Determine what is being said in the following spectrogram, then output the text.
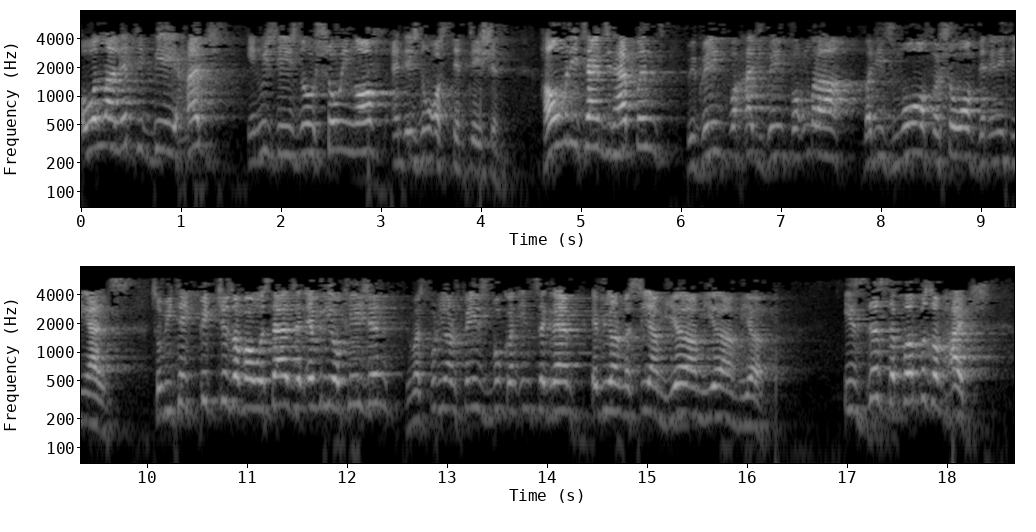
Oh Allah, let it be a Hajj in which there is no showing off and there is no ostentation. How many times it happens? We're going for Hajj, going for Umrah, but it's more of a show off than anything else. So we take pictures of ourselves at every occasion. We must put it on Facebook, on Instagram. Everyone must see, I'm here, I'm here, I'm here. Is this the purpose of Hajj?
